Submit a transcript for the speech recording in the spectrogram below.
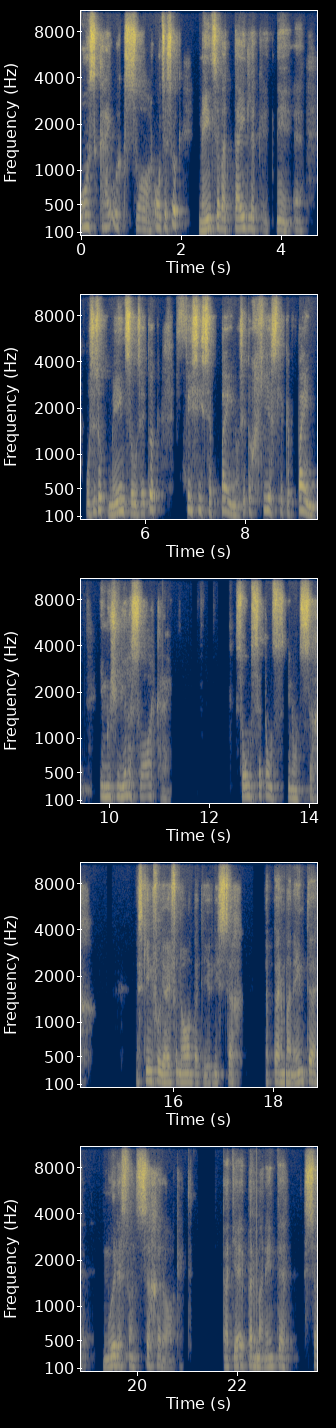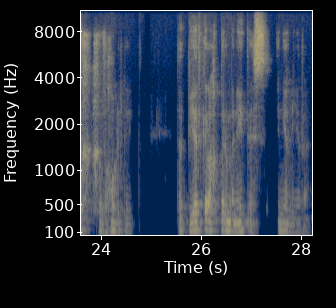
Ons kry ook swaar. Ons is ook mense wat tydelik het, nê. Nee, uh, ons is ook mense, ons het ook fisiese pyn, ons het ook geestelike pyn, emosionele swaar kry. Soms sit ons en ons sug. Miskien voel jy vanaand dat hierdie sug 'n permanente modus van sug geraak het. Dat jy 'n permanente sug geword het. Dat beerdkrag permanent is in jou lewe.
